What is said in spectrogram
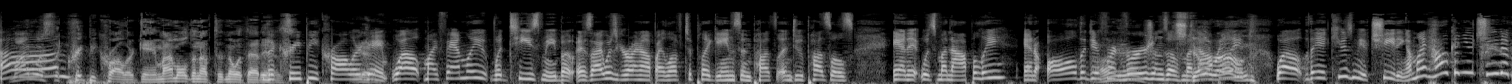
Mine was the Um, creepy crawler game. I'm old enough to know what that is. The creepy crawler Yeah. game. Well, my family would tease me, but as I was growing up, I loved to play games and puzzle and do puzzles. And it was Monopoly and all the different Oh, yeah. versions of Still Monopoly. around. Well, they accused me of cheating. I'm like, how can you cheat at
